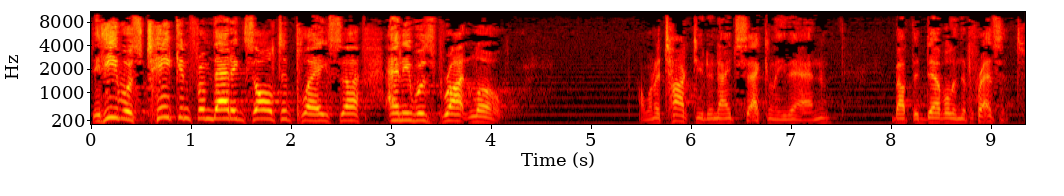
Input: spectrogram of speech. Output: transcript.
that he was taken from that exalted place uh, and he was brought low. I want to talk to you tonight, secondly, then, about the devil in the present.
